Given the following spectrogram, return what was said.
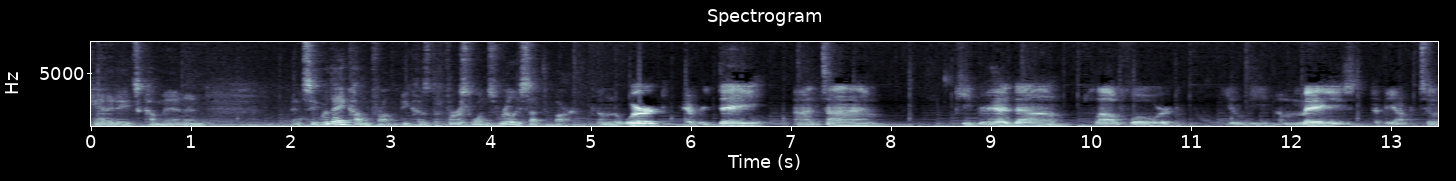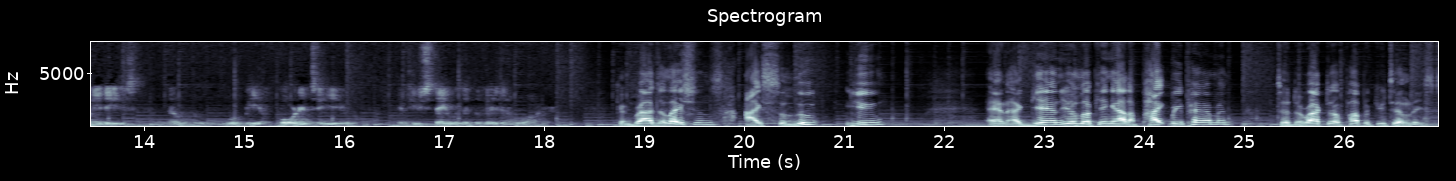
candidates come in and and see where they come from because the first ones really set the bar. Come to work every day on time, keep your head down, plow forward, You'll be amazed at the opportunities that will be afforded to you if you stay with the Division of Water. Congratulations. I salute you. And again, you're looking at a pipe repairman to Director of Public Utilities.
